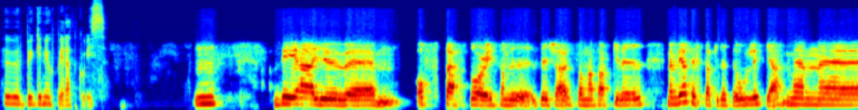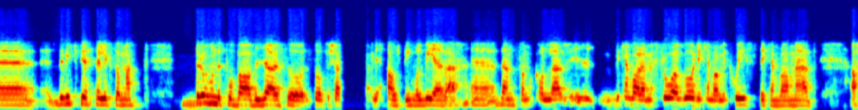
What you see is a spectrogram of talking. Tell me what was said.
hur bygger ni upp ert quiz? Mm. Det är ju eh, ofta stories som vi, vi kör sådana saker i. Men vi har testat lite olika. Men eh, det viktigaste är liksom att beroende på vad vi gör så, så försöker vi alltid involvera eh, den som kollar. I, det kan vara med frågor, det kan vara med quiz, det kan vara med ja,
